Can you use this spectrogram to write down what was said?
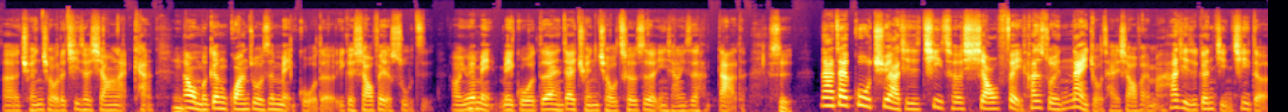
呃，全球的汽车销量来看，那我们更关注的是美国的一个消费的数字啊，因为美美国当然在全球车市的影响力是很大的。是。那在过去啊，其实汽车消费它是属于耐久才消费嘛，它其实跟景气的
